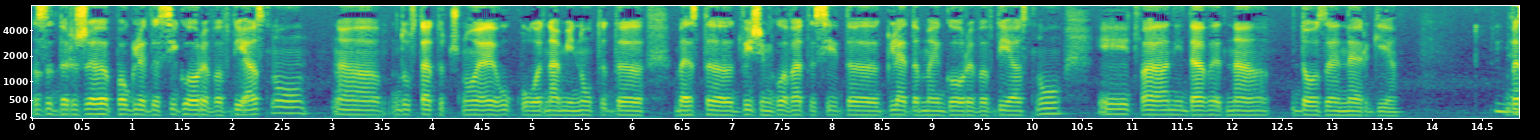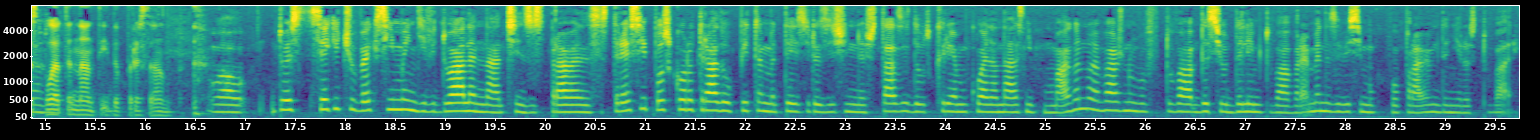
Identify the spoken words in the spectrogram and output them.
задържа погледа си горе в дясно, а, достатъчно е около една минута да, без да движим главата си, да гледаме горе в дясно и това ни дава една доза енергия. Да. Безплатен антидепресант. Вау. Тоест, всеки човек си има индивидуален начин за справяне с стрес и по-скоро трябва да опитаме тези различни неща, за да открием кое на нас ни помага, но е важно в това да си отделим това време, независимо какво правим, да ни разтовари.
